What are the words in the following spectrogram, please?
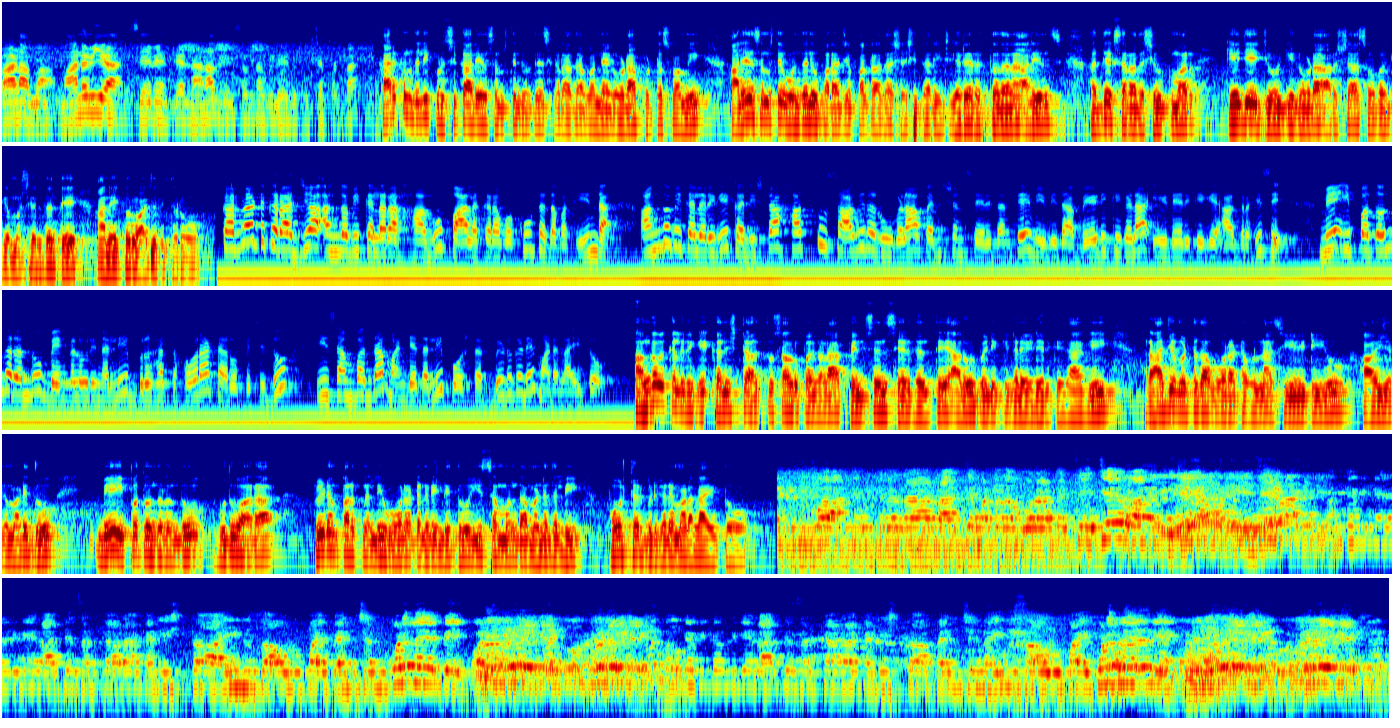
ಮಾ- ಮಾನವೀಯ ಸೇವೆ ಅಂತೇಳಿ ನಾನಾದರೂ ಈ ಸಂದರ್ಭದಲ್ಲಿ ಹೇಳಲಿಕ್ಕೆ ಇಚ್ಛಪಡ್ತಾ ಕಾರ್ಯಕ್ರಮದಲ್ಲಿ ಕೃಷಿಕ ಕಾರ್ಯ ಸಂಸ್ಥೆ ನಿರ್ದೇಶಕರಾದ ವನ್ನೇಗೌಡ ಪುಟ್ಟಸ್ವಾಮಿ ಆಲಯನ್ ಸಂಸ್ಥೆ ಒಂದನೇ ಉಪರಾಜ್ಯಪಾಲರಾದ ಶಶಿಧರ್ ಈಚಗೆರೆ ರಕ್ತದಾನ ಅಲಿಯನ್ಸ್ ಅಧ್ಯಕ್ಷರಾದ ಶಿವಕುಮಾರ್ ಕೆಜೆ ಜೋಗಿಗೌಡ ಹರ್ಷ ಸೌಭಾಗ್ಯಮ್ಮ ಸೇರಿದಂತೆ ಅನೇಕರು ಹಾಜರಿದ್ದರು. ಕರ್ನಾಟಕ ರಾಜ್ಯ ಅಂಗವಿಕಲರ ಹಾಗೂ ಪಾಲಕರ ಒಕ್ಕೂಟದ ವತಿಯಿಂದ ಅಂಗವಿಕಲರಿಗೆ ಕನಿಷ್ಠ ಹತ್ತು ಸಾವಿರ ರುಗಳ ಪೆನ್ಷನ್ ಸೇರಿದಂತೆ ವಿವಿಧ ಬೇಡಿಕೆಗಳ ಈಡೇರಿಕೆಗೆ ಆಗ್ರಹಿಸಿ ಮೇ ಇಪ್ಪತ್ತೊಂದರಂದು ಬೆಂಗಳೂರಿನಲ್ಲಿ ಬೃಹತ್ ಹೋರಾಟ ರೂಪಿಸಿದ್ದು, ಈ ಸಂಬಂಧ ಮಂಡ್ಯದಲ್ಲಿ ಪೋಸ್ಟರ್ ಬಿಡುಗಡೆ ಮಾಡಲಾಯಿತು. ಅಂಗವಿಕಲರಿಗೆ ಕನಿಷ್ಠ ಹತ್ತು ಸಾವಿರ ರೂಪಾಯಿಗಳ ಪೆನ್ಷನ್ ಸೇರಿದಂತೆ ಹಲವು ಬೇಡಿಕೆಗಳ ಈಡೇರಿಕೆಗಾಗಿ ರಾಜ್ಯಮಟ್ಟದ ಹೋರಾಟವನ್ನು ಸಿಐಟಿಯು ಆಯೋಜನೆ ಮಾಡಿದ್ದು, ಮೇ ಇಪ್ಪತ್ತೊಂದರಂದು ಬುಧವಾರ ಫ್ರೀಡಂ ಪಾರ್ಕ್ನಲ್ಲಿ ಹೋರಾಟ ನಡೆಯಲಿದ್ದು, ಈ ಸಂಬಂಧ ಮಂಡ್ಯದಲ್ಲಿ ಪೋಸ್ಟರ್ ಬಿಡುಗಡೆ ಮಾಡಲಾಯಿತು ನಡೆಯುವ ಅಂಗವಿಕಲರ ರಾಜ್ಯ ಮಟ್ಟದ ಹೋರಾಟಕ್ಕೆ ಜಯವಾಗಲಿ ಅಂಗವಿಕಲರಿಗೆ ರಾಜ್ಯ ಸರ್ಕಾರ ಕನಿಷ್ಠ ಐದು ಸಾವಿರ ರೂಪಾಯಿ ಪೆನ್ಷನ್ ಕೊಡಲೇಬೇಕು. ಅಂಗವಿಕಲರಿಗೆ ರಾಜ್ಯ ಸರ್ಕಾರ ಕನಿಷ್ಠ ಪೆನ್ಷನ್ ಐದು ಸಾವಿರ ರೂಪಾಯಿ ಕೊಡಲೇಬೇಕು.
